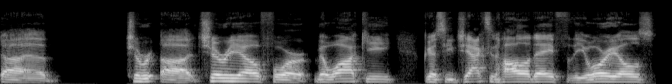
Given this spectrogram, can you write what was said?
uh, uh Chourio for Milwaukee. We're gonna see Jackson Holliday for the Orioles,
